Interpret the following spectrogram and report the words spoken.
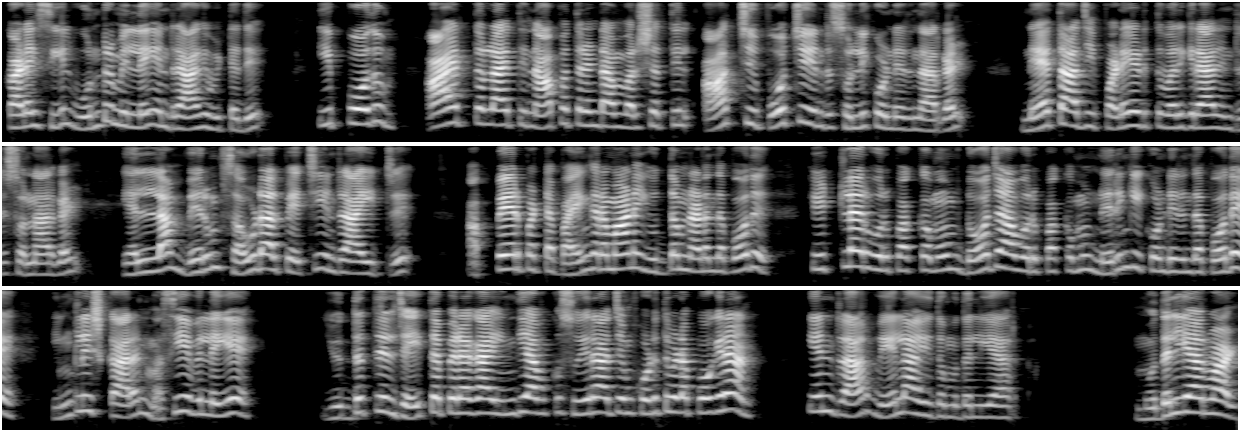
கடைசியில் ஒன்றுமில்லை என்று ஆகிவிட்டது. இப்போதும் ஆயிரத்தி தொள்ளாயிரத்தி நாற்பத்தி ரெண்டாம் வருஷத்தில் ஆச்சு போச்சு என்று சொல்லிக் கொண்டிருந்தார்கள். நேதாஜி படையெடுத்து வருகிறார் என்று சொன்னார்கள். எல்லாம் வெறும் சவுடால் பேச்சு என்று ஆயிற்று. அப்பேற்பட்ட பயங்கரமான யுத்தம் நடந்தபோது ஹிட்லர் ஒரு பக்கமும் டோஜா ஒரு பக்கமும் நெருங்கிக் கொண்டிருந்த போதே இங்கிலீஷ்காரன் மசியவில்லையே. யுத்தத்தில் ஜெயித்த பிறகா இந்தியாவுக்கு சுயராஜ்யம் கொடுத்துவிடப் போகிறான்? என்றார் வேலாயுத முதலியார். முதலியார் வாழ்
